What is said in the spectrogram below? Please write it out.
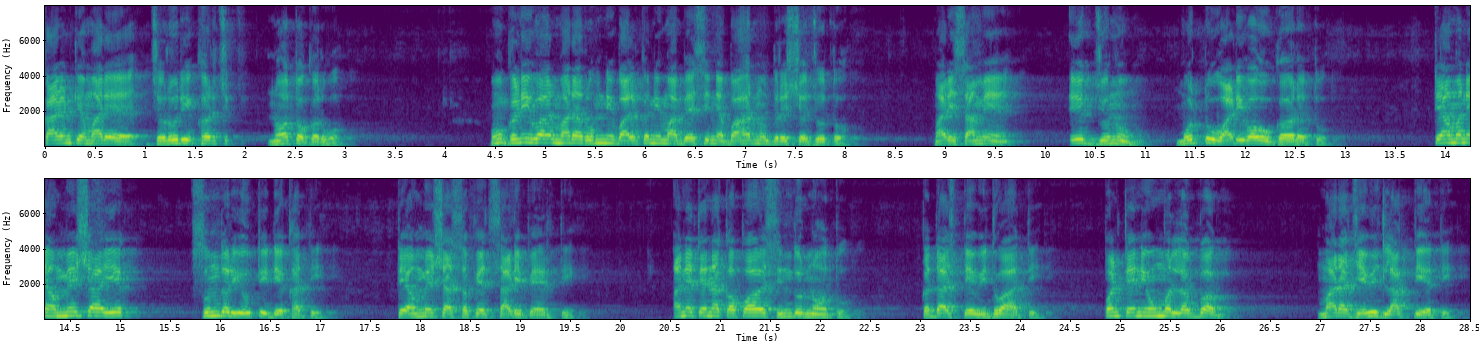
કારણ કે મારે જરૂરી ખર્ચ નહોતો કરવો. હું ઘણીવાર મારા રૂમની બાલ્કનીમાં બેસીને બહારનું દ્રશ્ય જોતો. મારી સામે એક જૂનું, મોટું વાડીવાળું ઘર હતું. ત્યાં મને હંમેશા એક સુંદર યુવતી દેખાતી. તે હંમેશા સફેદ સાડી પહેરતી અને તેના કપાળે સિંદૂર નહોતું કદાચ તે વિધવા હતી, પણ તેની ઉંમર લગભગ મારા જેવી જ લાગતી હતી.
